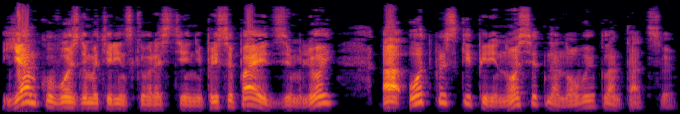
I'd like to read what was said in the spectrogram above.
Ямку возле материнского растения присыпает землей, а отпрыски переносят на новую плантацию.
